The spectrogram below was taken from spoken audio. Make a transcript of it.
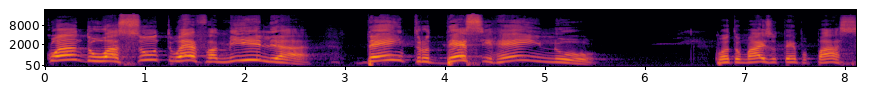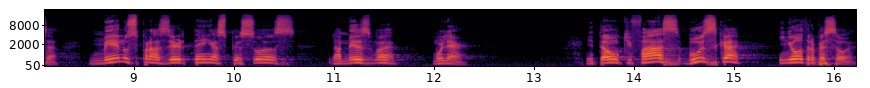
Quando o assunto é família, dentro desse reino, quanto mais o tempo passa, menos prazer tem as pessoas na mesma mulher. Então o que faz? Busca em outra pessoa.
